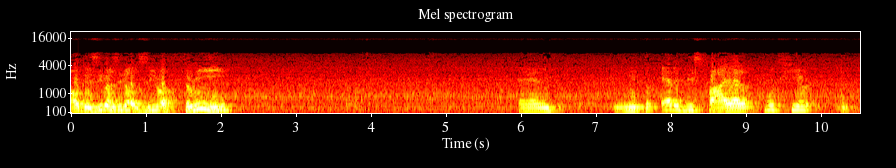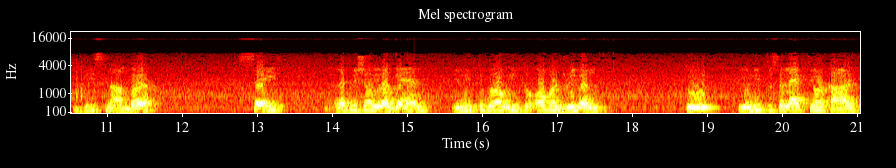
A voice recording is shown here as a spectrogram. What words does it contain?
Okay 0003 and you need to edit this file put here this number. Save. Let me show you again. You need to go into overdriven tool. You need to select your card.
